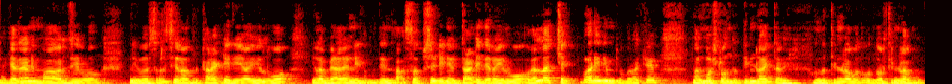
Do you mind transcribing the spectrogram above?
ಯಾಕೆಂದರೆ ನಿಮ್ಮ ಅರ್ಜಿಗಳು ನೀವು ಸಲ್ಲಿಸಿರೋದು ಕರೆಕ್ಟ್ ಇದೆಯಾ ಇಲ್ವೋ, ಇಲ್ಲ ಬೇರೆ ನಿಗಮದಿಂದ ಸಬ್ಸಿಡಿ ನೀವು ತಗೊಂಡಿದ್ದೀರಾ ಇಲ್ವೋ, ಅವೆಲ್ಲ ಚೆಕ್ ಮಾಡಿ ನಿಮಗೆ ಬರೋಕ್ಕೆ ಆಲ್ಮೋಸ್ಟ್ ಒಂದು ತಿಂಗಳಾಯ್ತವೆ. ಒಂದು ತಿಂಗಳಾಗ್ಬೋದು, ಒಂದೂವರೆ ತಿಂಗಳಾಗ್ಬೋದು.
